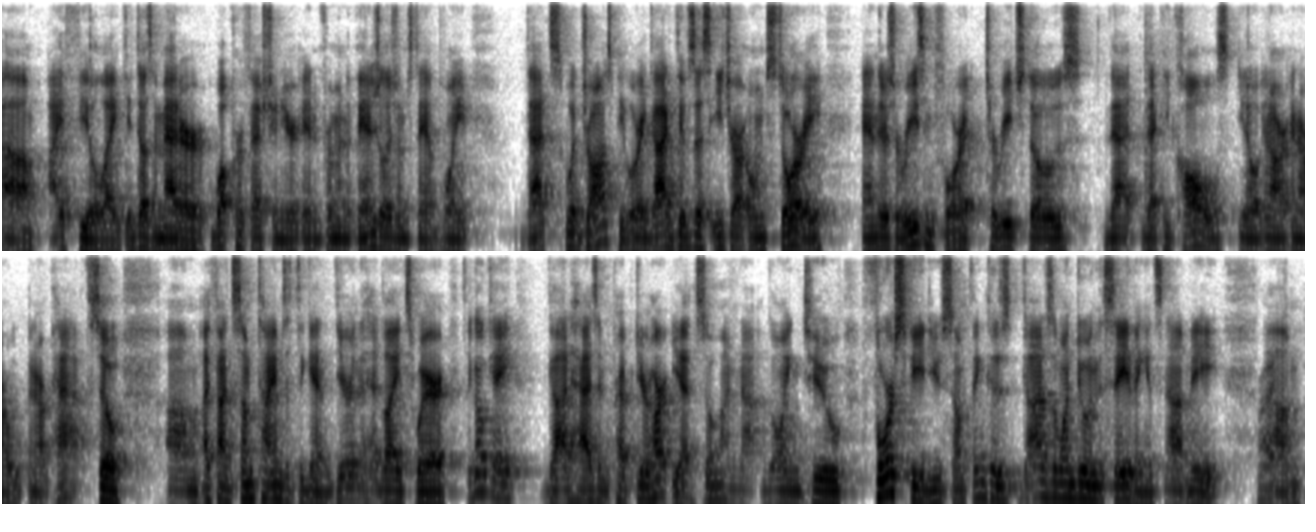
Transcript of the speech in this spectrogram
um, i feel like it doesn't matter what profession you're in from an evangelism standpoint that's what draws people right? God gives us each our own story and there's a reason for it to reach those that that he calls you know in our in our in our path. So um, i find sometimes it's again deer in the headlights where it's like okay god hasn't prepped your heart yet so i'm not going to force feed you something because god's the one doing the saving it's not me. Right. Um,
